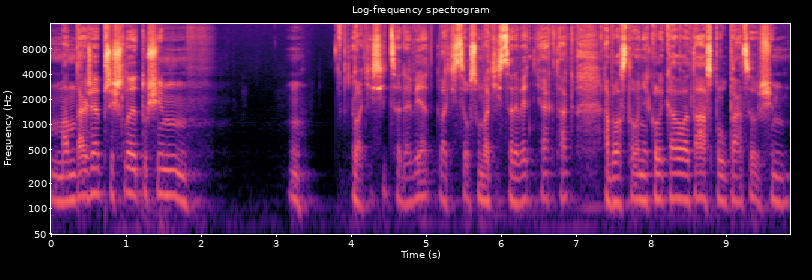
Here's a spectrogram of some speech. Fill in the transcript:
mandaže přišly, tuším, hm, 2009, 2008, 2009 nějak tak. A byla z toho několika letá spolupráce, tuším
